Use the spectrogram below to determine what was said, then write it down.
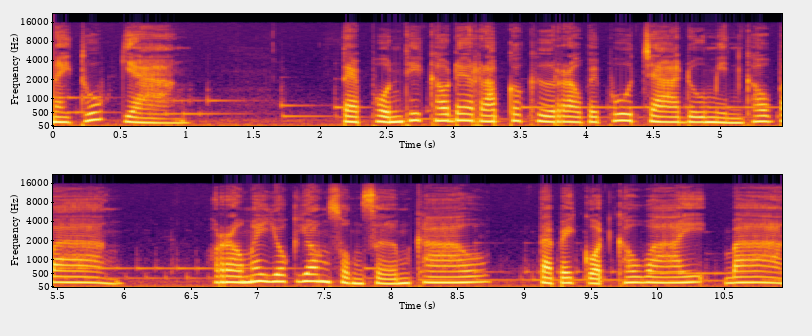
ในทุกอย่าง แต่ผลที่เขาได้รับก็คือเราไปพูดจาดูหมิ่นเขาบ้าง เราไม่ยกย่องส่งเสริมเขา แต่ไปกดเขาไว้บ้าง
